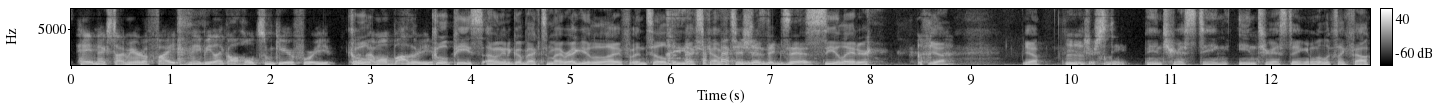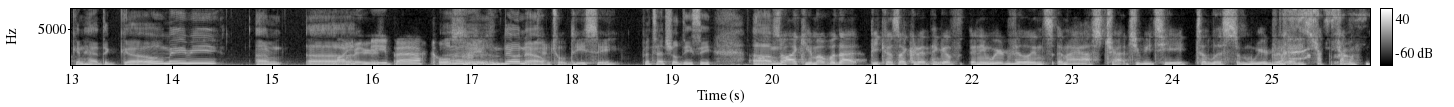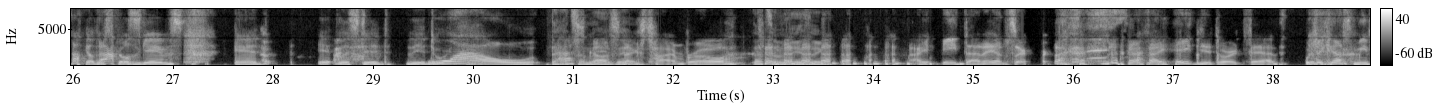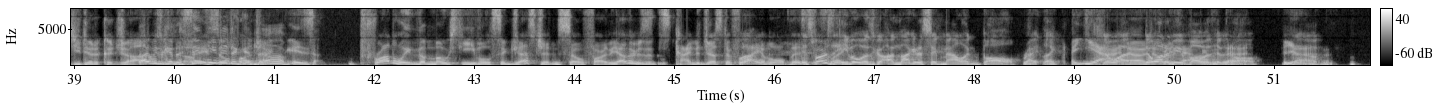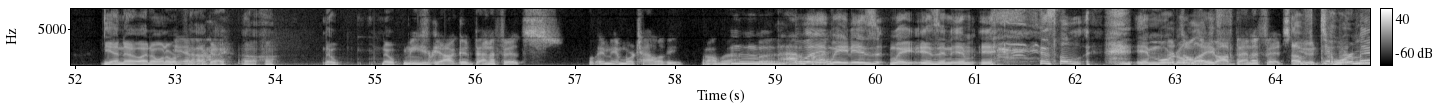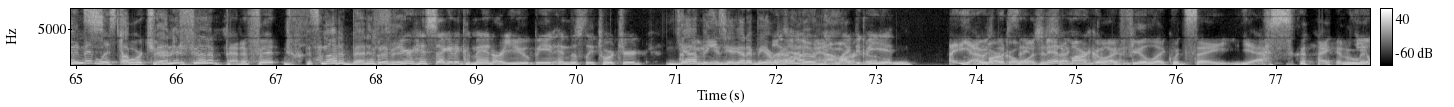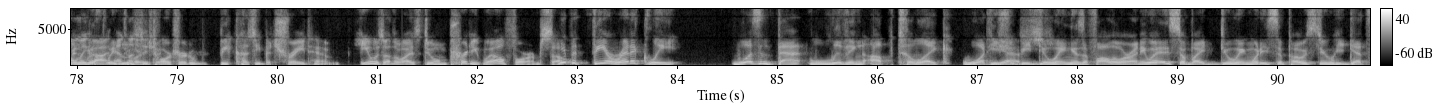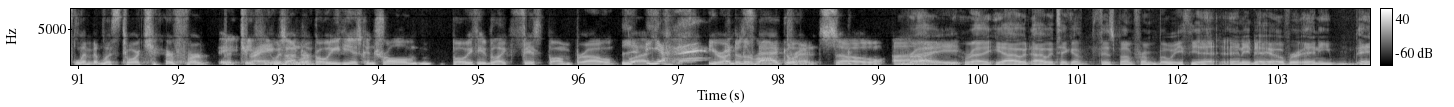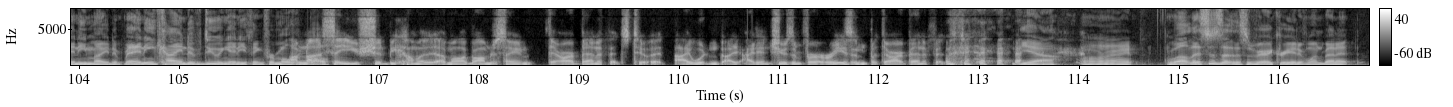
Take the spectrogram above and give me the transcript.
hey, next time you're in a fight, maybe like I'll hold some gear for you. Cool. I won't bother you. Cool, peace. I'm going to go back to my regular life until the next competition. Just exist. See you later. Yeah. Yeah. Interesting. Interesting. Interesting. Well, it looks like Falcon had to go, maybe? Um, uh, Might maybe- be back. We'll uh, see. don't know. Potential DC. Potential DC. Um, so I came up with that because I couldn't think of any weird villains, and I asked ChatGPT to list some weird villains from the Elder Scrolls games, and it listed the Adoring Fan. Wow. that's Ask us amazing. next time, bro. That's amazing. I hate that answer. I hate the adored fan, which I guess means you did a good job. I was going to think say you so did a good job. Is probably the most evil suggestion so far. The others, it's kind of justifiable. This As far is as the evil ones go, I'm not going to say Molag Bal, right? Like, Yeah, don't want, no, don't want to be involved with him with at all. Yeah. You know? yeah, no, I don't want to work for that guy. Uh uh Nope. Nope. I mean, he's got good benefits, Im- immortality, all that. Mm, but out Wait, five. wait, is wait, is an im, is a that's immortal all the life job benefits, of dude. torment? Limitless torture. A Is that a benefit? benefit? It's not a benefit. But if you're his second in command, are you being endlessly tortured? yeah, because you got to be Like, around I would him. not like to be in. Yeah, I was Marco about to say, his Man Marco, I feel like would say yes. I am he only got endlessly tortured. tortured because he betrayed him. He was otherwise doing pretty well for himself. Yeah, but theoretically, wasn't that living up to like what he should be doing as a follower anyway? So by doing what he's supposed to, he gets limitless torture for if he was under one- Boethiah's control, Boethiah would be like fist bump, bro. yeah, But yeah, you're under the wrong exactly. prince. So uh, Right, right. Yeah, I would I would take a fist bump from Boethiah any day over any any might any kind of doing anything for Molag I'm not Bal. saying you should become a, a Molag Bal. I'm just saying there are benefits to it. I wouldn't. I, I didn't choose him for a reason, but there are benefits. yeah. All right. Well, this is a this is a very creative one, Bennett.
